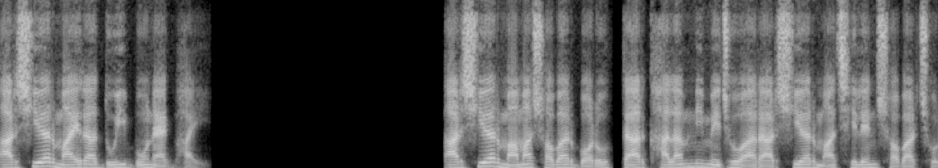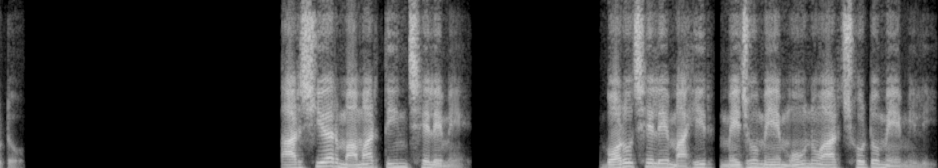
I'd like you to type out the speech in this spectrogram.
আরশিয়ার মায়েরা দুই বোন এক ভাই। আরশিয়ার মামা সবার বড়, তার খালামনি মেঝো আর আরশিয়ার মা ছিলেন সবার ছোট। আরশিয়ার মামার তিন ছেলে মেয়ে। বড় ছেলে মাহির, মেঝো মেয়ে মৌন আর ছোট মেয়ে মিলি।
